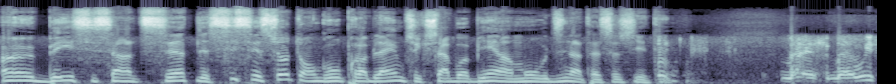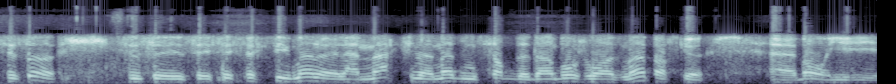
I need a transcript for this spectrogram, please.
1B617, là, si c'est ça ton gros problème, c'est que ça va bien en maudit dans ta société. Ben, ben oui, c'est ça. C'est effectivement la la marque finalement d'une sorte de d'embourgeoisement parce que euh, bon, il-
